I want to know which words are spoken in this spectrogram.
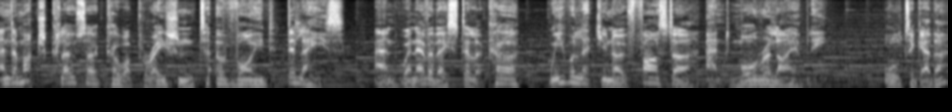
and a much closer cooperation to avoid delays. And whenever they still occur, we will let you know faster and more reliably. Altogether,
